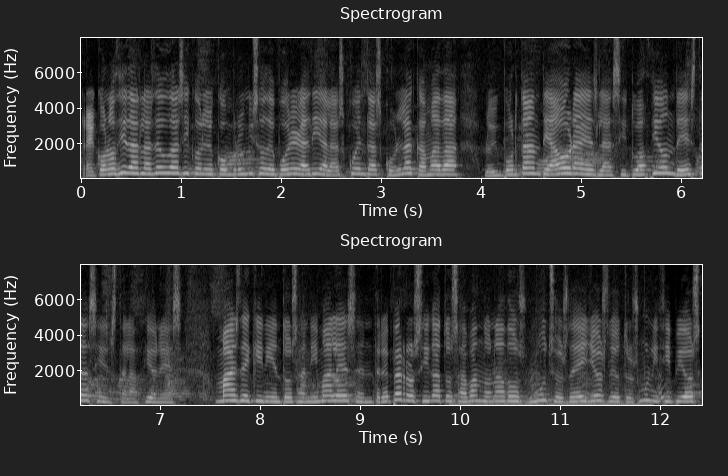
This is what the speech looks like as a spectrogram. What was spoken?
Reconocidas las deudas y con el compromiso de poner al día las cuentas con la camada, lo importante ahora es la situación de estas instalaciones. Más de 500 animales entre perros y gatos abandonados, muchos de ellos de otros municipios,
